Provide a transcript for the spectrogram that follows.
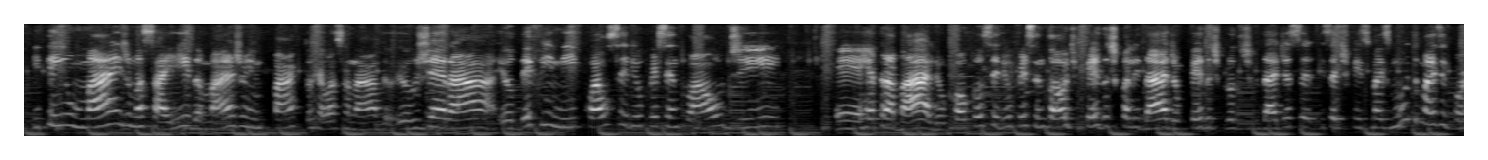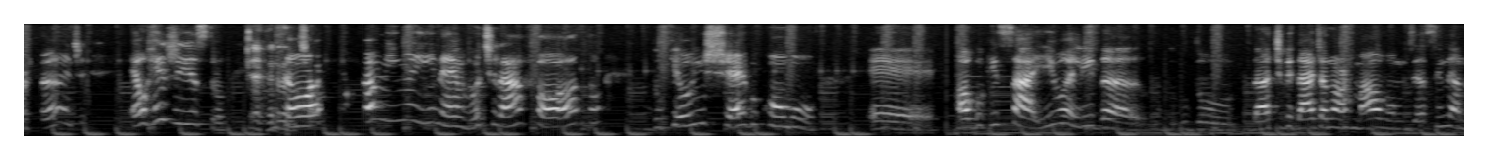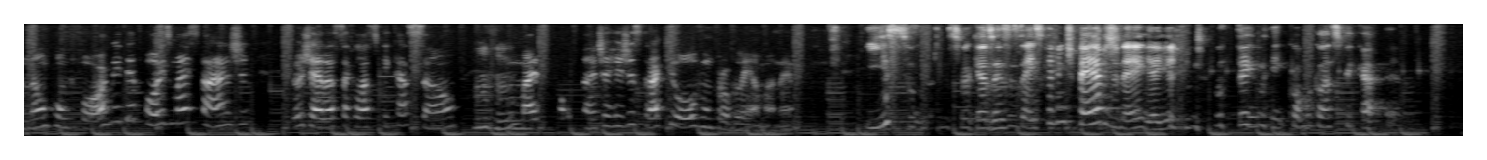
E tenho mais de uma saída, mais de um impacto relacionado. Eu gerar, eu definir qual seria o percentual de é, retrabalho, qual seria o percentual de perda de qualidade ou perda de produtividade, isso é, isso é difícil, mas muito mais importante é o registro. É então, olha o caminho aí, né? Vou tirar a foto do que eu enxergo como é, algo que saiu ali da, do, da atividade anormal, vamos dizer assim, né? não conforme, e depois, mais tarde, eu gero essa classificação. Uhum. O mais importante é registrar que houve um problema, né? Isso, isso, que às vezes é isso que a gente perde, né? E aí a gente não tem nem como classificar.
